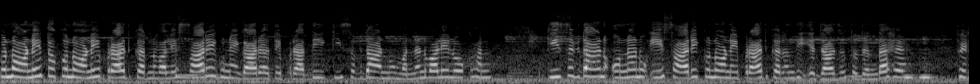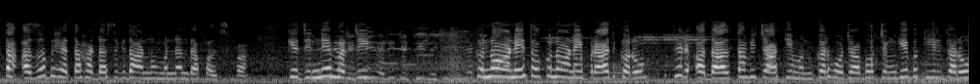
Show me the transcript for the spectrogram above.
ਘਿਨੌਣੇ ਤੋਂ ਘਿਨੌਣੇ ਅਪਰਾਧ ਕਰਨ ਵਾਲੇ ਸਾਰੇ ਗੁਨੇਗਾਰ ਅਤੇ ਅਪਰਾਧੀ ਕੀ ਸੰਵਿਧਾਨ ਨੂੰ ਮੰਨਣ ਵਾਲੇ ਲੋਕ ਹਨ? ਕੀ ਸੰਵਿਧਾਨ ਉਹਨਾਂ ਨੂੰ ਇਹ ਸਾਰੇ ਘਿਨੌਣੇ ਅਪਰਾਧ ਕਰਨ ਦੀ ਇਜਾਜ਼ਤ ਦਿੰਦਾ ਹੈ? ਫਿਰ ਤਾਂ ਅਜ਼ਬ ਹੈ ਤੁਹਾਡਾ ਸੰਵਿਧਾਨ ਨੂੰ ਮੰਨਣ ਦਾ ਫਲਸਫਾ ਕਿ ਜਿੰਨੇ ਮਰਜ਼ੀ ਘਿਨੌਣੇ ਤੋਂ ਘਿਨੌਣੇ ਅਪਰਾਧ ਕਰੋ ਫਿਰ ਅਦਾਲਤਾਂ ਵਿੱਚ ਆ ਕੇ ਮੁਨਕਰ ਹੋ ਜਾਵੋ ਚੰਗੇ ਵਕੀਲ ਕਰੋ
